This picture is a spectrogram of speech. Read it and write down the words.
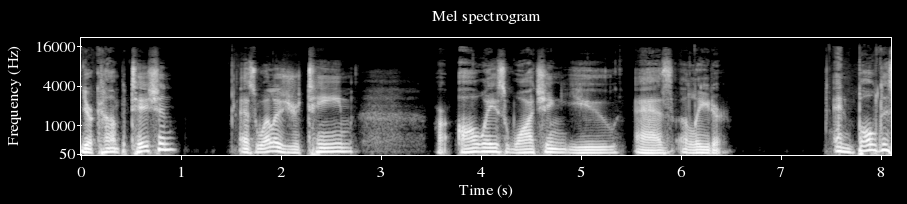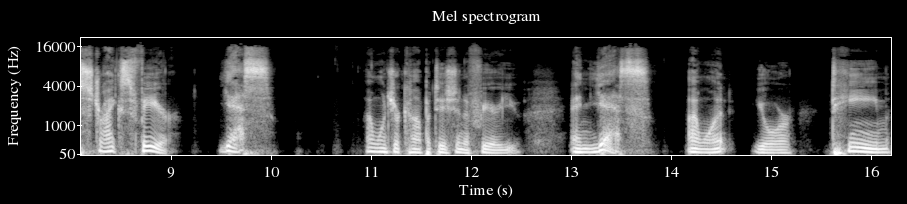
Your competition, as well as your team, are always watching you as a leader. And boldness strikes fear. Yes, I want your competition to fear you. And yes, I want your team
